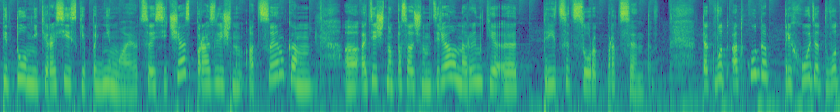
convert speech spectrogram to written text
питомники российские поднимаются. Сейчас по различным оценкам э, отечественного посадочного материала на рынке э, 30-40%. Так вот, откуда приходят вот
